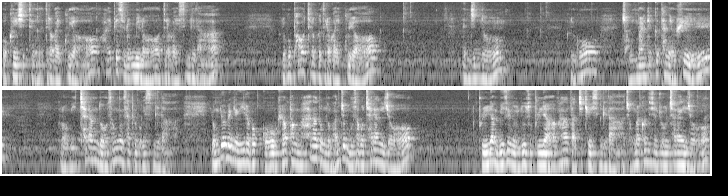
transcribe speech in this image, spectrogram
워크인 시트 들어가 있고요. 하이패스 룸밀러 들어가 있습니다. 그리고 파워 트렁크 들어가 있고요. 엔진룸 그리고 정말 깨끗하네요. 휠 그럼 이 차량도 성능 살펴보겠습니다. 용도 변경 이력 없고 교환판 하나도 없는 완전 무사고 차량이죠. 불량 미세누 누수 불량 하나도 안 찍혀 있습니다. 정말 컨디션 좋은 차량이죠.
